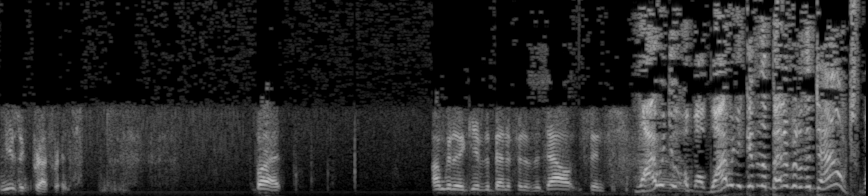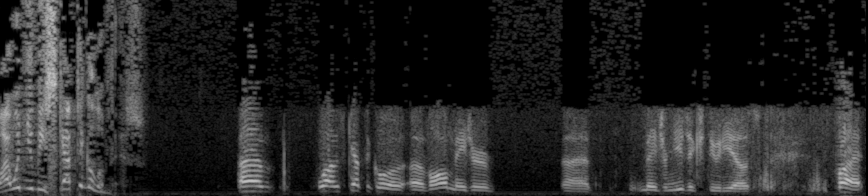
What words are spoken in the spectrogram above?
music preference. But I'm going to give the benefit of the doubt since Why would you? Why would you give them the benefit of the doubt? Why wouldn't you be skeptical of this? Um, well, I'm skeptical of all major uh, major music studios, but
